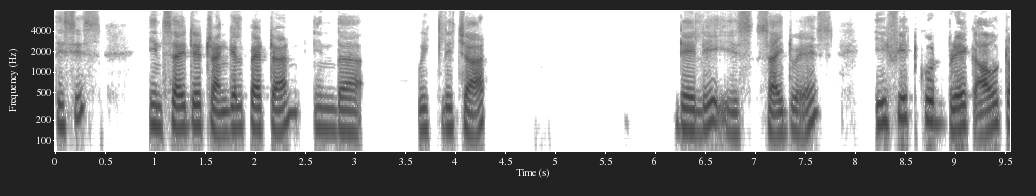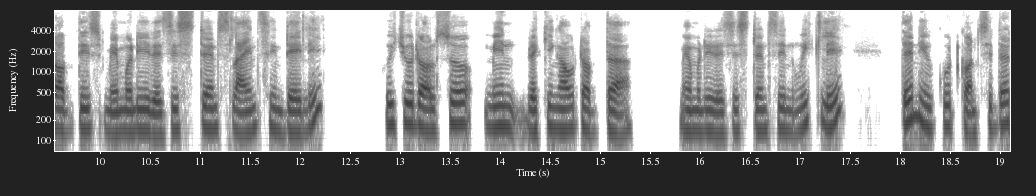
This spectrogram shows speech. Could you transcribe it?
This is inside a triangle pattern in the weekly chart. Daily is sideways. If it could break out of these memory resistance lines in daily, which would also mean breaking out of the memory resistance in weekly, then you could consider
